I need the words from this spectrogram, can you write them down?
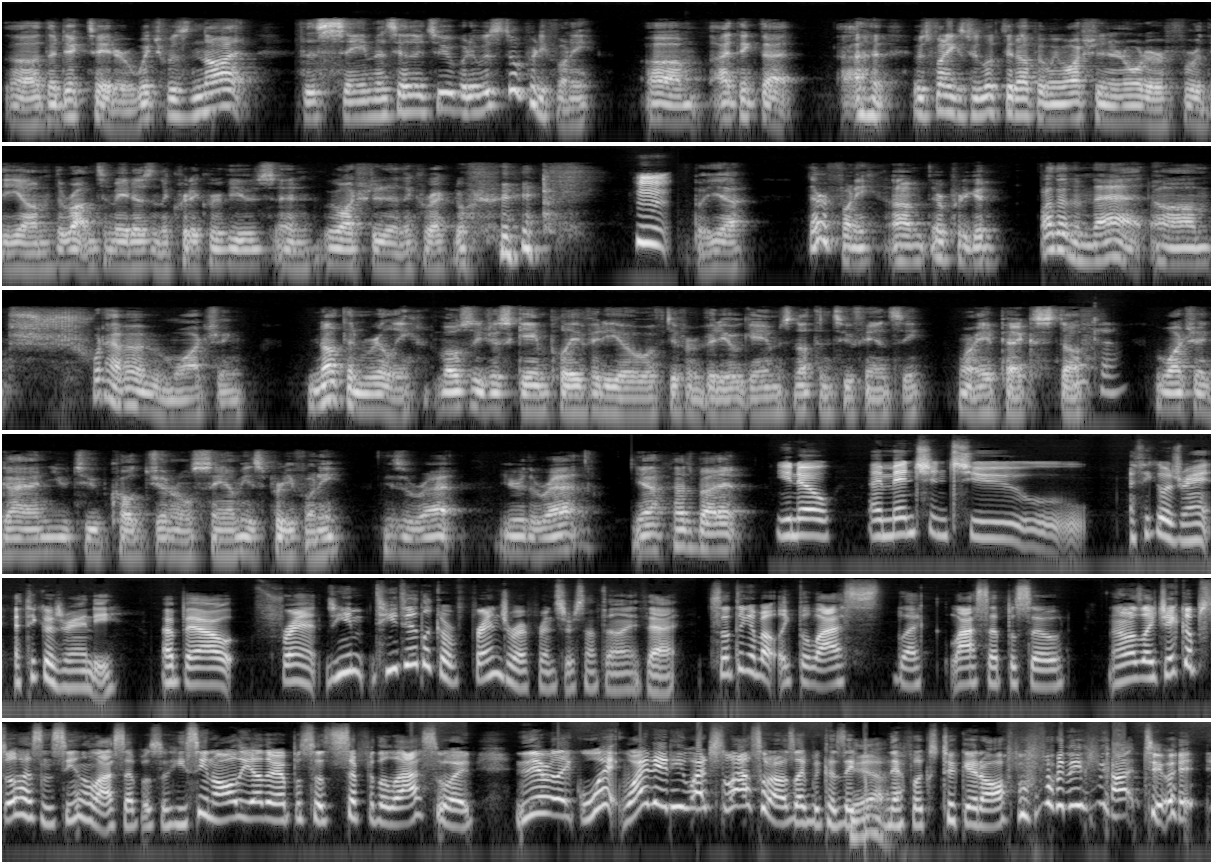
uh, the Dictator, which was not the same as the other two, but it was still pretty funny. Um, I think that it was funny because we looked it up and we watched it in order for the um, the Rotten Tomatoes and the critic reviews, and we watched it in the correct order. Hmm. But yeah, they're funny. Um, they're pretty good. Other than that, um, what have I been watching? Nothing really. Mostly just gameplay video of different video games. Nothing too fancy. More Apex stuff. Okay. I'm watching a guy on YouTube called General Sam. He's pretty funny. He's a rat. You're the rat. Yeah, that's about it. You know, I mentioned to I think it was Rand I think it was Randy about Friends. He he did like a Friends reference or something like that. Something about like the last like last episode. And I was like, Jacob still hasn't seen the last episode. He's seen all the other episodes except for the last one. And they were like, "What? Why did he watch the last one?" I was like, "Because they Yeah. Netflix took it off before they got to it."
